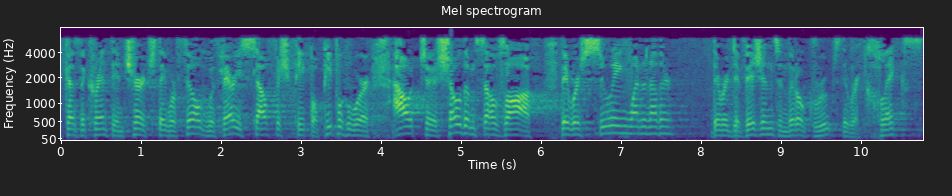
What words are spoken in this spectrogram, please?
because the Corinthian church, they were filled with very selfish people, people who were out to show themselves off. They were suing one another. There were divisions in little groups. There were cliques.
